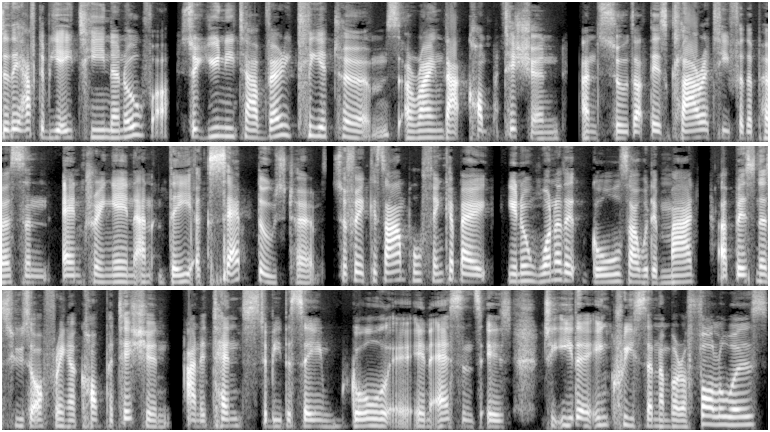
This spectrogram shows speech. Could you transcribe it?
Do they have to be 18 and over? So you need to have very clear terms around that competition and so that there's clarity for the person entering in and they accept those terms. So for example, think about, you know, one of the goals I would imagine a business who's offering a competition and it tends to be the same goal in essence is to either increase the number of followers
